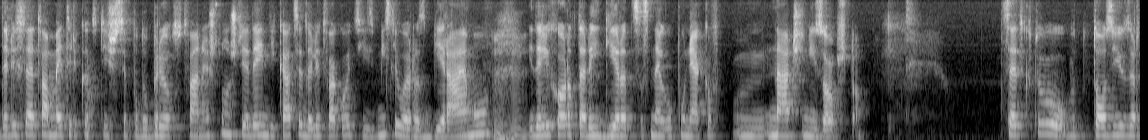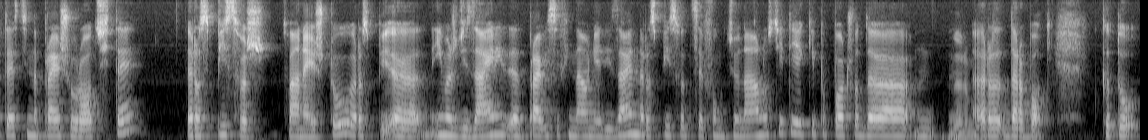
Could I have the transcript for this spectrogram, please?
дали след това метриката ти ще се подобри от това нещо, но ще даде индикация дали това, което си измислил е разбираемо mm-hmm. и дали хората реагират с него по някакъв начин изобщо. След като този юзър тест ти направиш уроците, разписваш това нещо, разпи, а, имаш дизайн, прави се финалния дизайн, разписват се функционалностите и екипа почва да, да, работи. да работи. Като,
